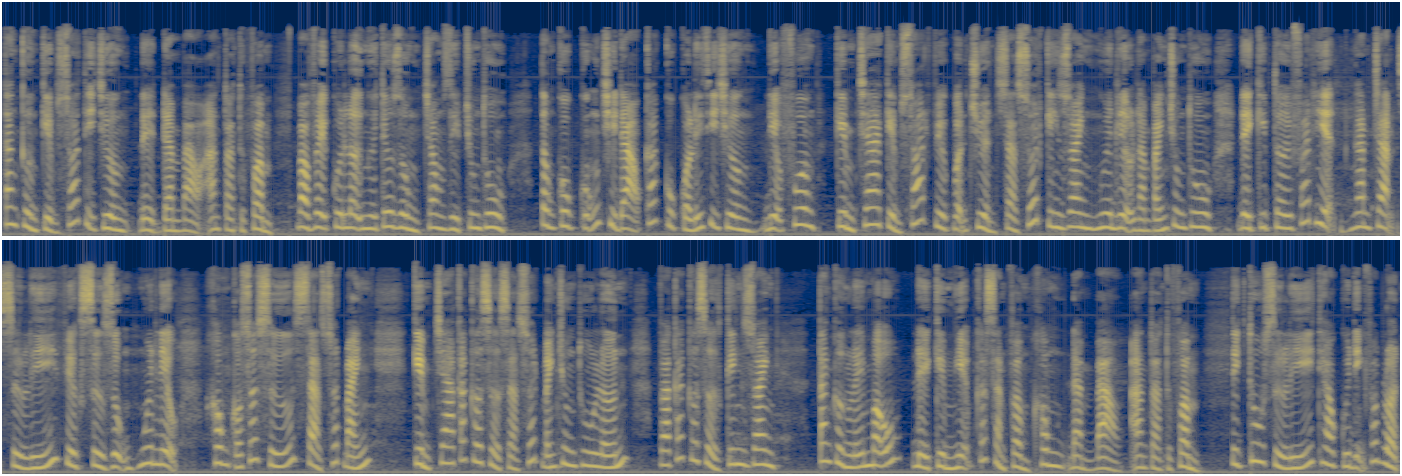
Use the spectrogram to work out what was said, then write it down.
tăng cường kiểm soát thị trường để đảm bảo an toàn thực phẩm, bảo vệ quyền lợi người tiêu dùng trong dịp Trung thu. Tổng cục cũng chỉ đạo các cục quản lý thị trường địa phương kiểm tra kiểm soát việc vận chuyển, sản xuất kinh doanh nguyên liệu làm bánh trung thu để kịp thời phát hiện, ngăn chặn, xử lý việc sử dụng nguyên liệu không có xuất xứ sản xuất bánh, kiểm tra các cơ sở sản xuất bánh trung thu lớn và các cơ sở kinh doanh tăng cường lấy mẫu để kiểm nghiệm các sản phẩm không đảm bảo an toàn thực phẩm, tịch thu xử lý theo quy định pháp luật,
